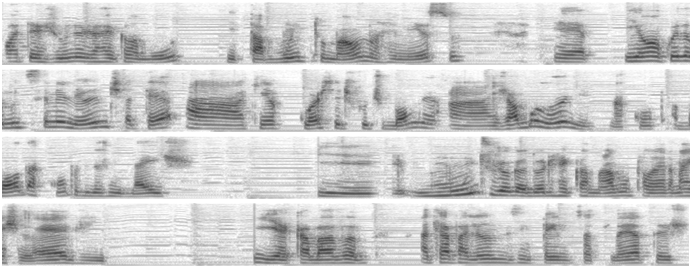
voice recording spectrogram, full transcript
Porter Jr. já reclamou, e está muito mal no arremesso. É, e é uma coisa muito semelhante até a quem gosta de futebol, né? A Jabulani, na Copa, a bola da Copa de 2010. E muitos jogadores reclamavam que ela era mais leve e acabava atrapalhando o desempenho dos atletas.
